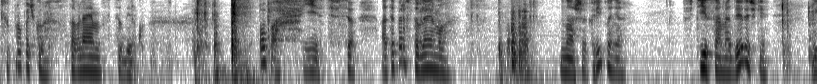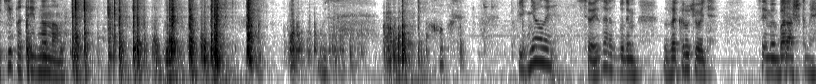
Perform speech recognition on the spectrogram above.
цю пропочку вставляємо в цю дирку. Опа, є, все. А тепер вставляємо наше кріплення в ті саме дирочки, які потрібно нам. Ось. Підняли. Все, і зараз будемо закручувати цими барашками.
